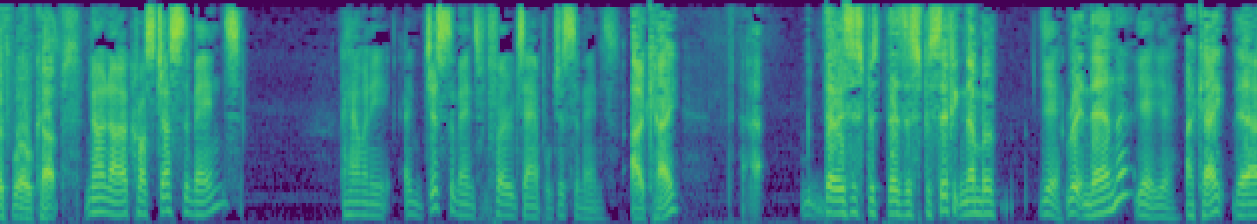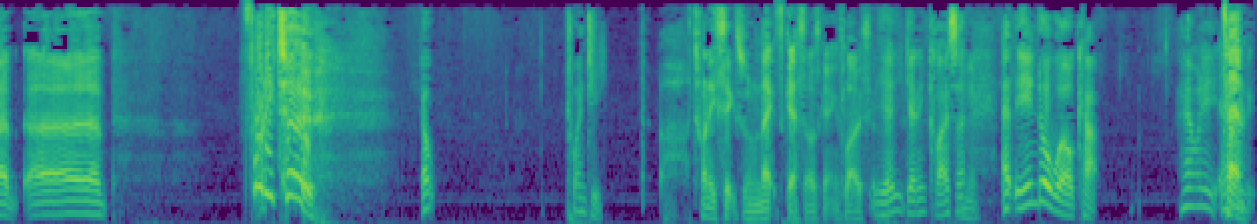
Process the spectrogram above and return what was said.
both World Cups. No, no, across just the men's. How many? And just the men's, for example, just the men's. Okay. Uh, there is a spe- there's a specific number Yeah, written down there. yeah, yeah. Okay. There are, uh, 42. 20. Oh, 26 was my next guess. I was getting closer. Yeah, you're getting closer. Yeah. At the indoor World Cup, how many? how Ten. many-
